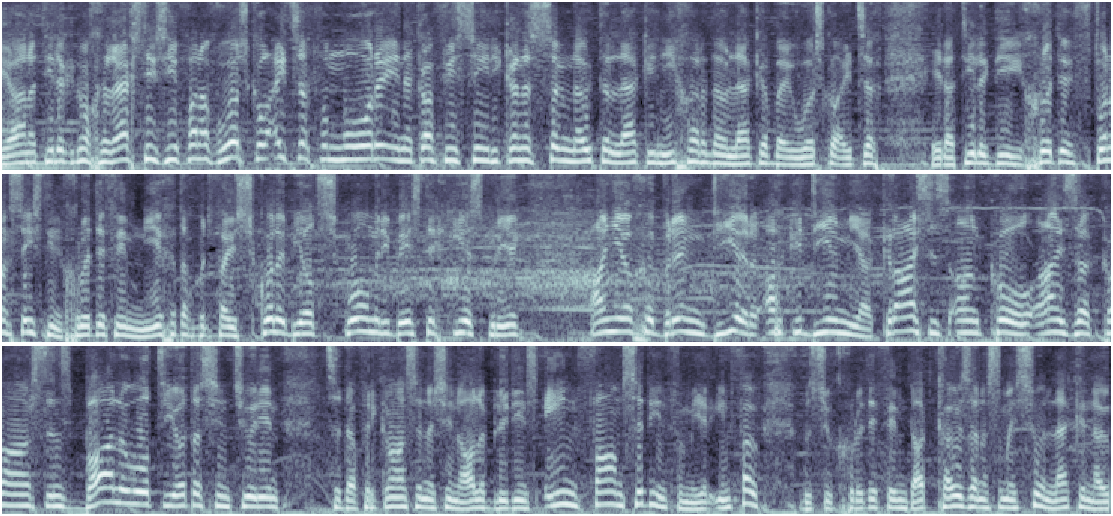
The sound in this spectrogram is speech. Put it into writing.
Ja, natuurlik nog regstreeks hier vanaf Hoërskool Uitsig vanmôre en ek kan vir julle sê die kinders sing nou te lekker en hier gaan nou lekker by Hoërskool Uitsig. En natuurlik die Groot F- 2016 Groot FM 90.5 skoolbeeld skool met die beste geesprojek aan jou gebring deur Akademia, Crisis on Call, Isaac Carsons, Barloworld Toyota Centurion, Suid-Afrikaanse Nasionale Bloeddiens en Farm City en vir meer info besoek grootfm.co en is my so lekker nou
